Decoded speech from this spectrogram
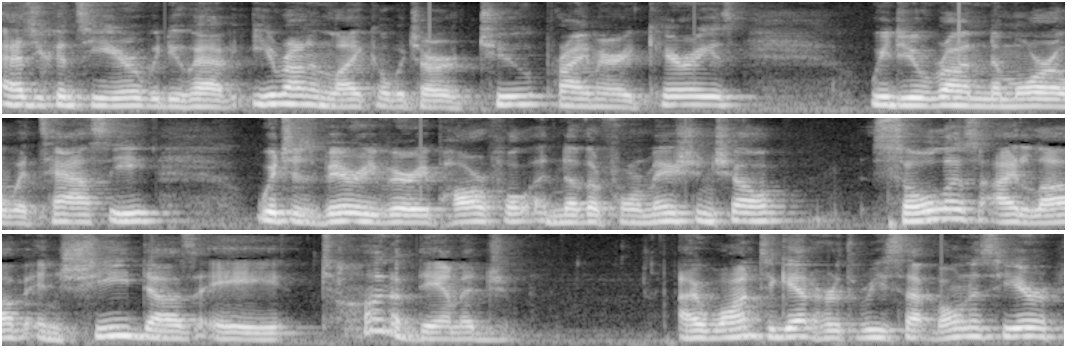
As you can see here, we do have Eironn and Lyca, which are two primary carries. We do run Nemora with Tasi, which is very, very powerful. Another formation shell. Solise, I love, and she does a ton of damage. I want to get her three set bonus here.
